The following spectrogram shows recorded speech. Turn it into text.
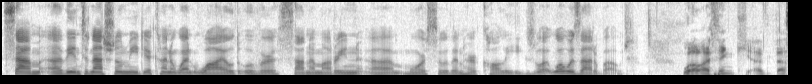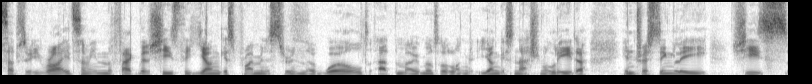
Sam, uh, the international media kind of went wild over Sanna Marin uh, more so than her colleagues. What, what was that about? Well, I think uh, that's absolutely right. I mean, the fact that she's the youngest prime minister in the world at the moment, or youngest national leader. Interestingly, she's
